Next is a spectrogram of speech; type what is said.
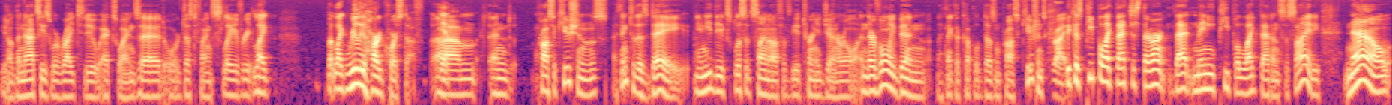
you know, the Nazis were right to do X, Y, and Z or justifying slavery. Like, but like really hardcore stuff. Yeah. Um, and prosecutions, I think to this day, you need the explicit sign off of the attorney general. And there have only been, I think, a couple of dozen prosecutions. Right. Because people like that, just there aren't that many people like that in society. Now,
